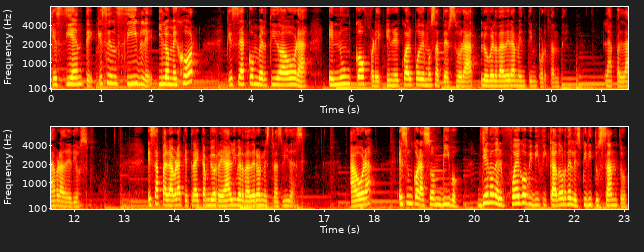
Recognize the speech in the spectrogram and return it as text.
que siente, que es sensible y lo mejor, que se ha convertido ahora en un cofre en el cual podemos atesorar lo verdaderamente importante, la palabra de Dios. Esa palabra que trae cambio real y verdadero a nuestras vidas. Ahora es un corazón vivo, lleno del fuego vivificador del Espíritu Santo,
